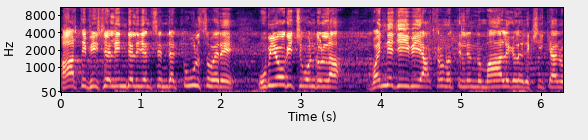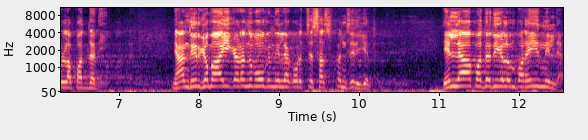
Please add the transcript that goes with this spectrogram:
ആർട്ടിഫിഷ്യൽ ഇന്റലിജൻസിന്റെ ടൂൾസ് വരെ ഉപയോഗിച്ചുകൊണ്ടുള്ള വന്യജീവി ആക്രമണത്തിൽ നിന്നും ആളുകളെ രക്ഷിക്കാനുള്ള പദ്ധതി. ഞാൻ ദീർഘമായി കടന്നു പോകുന്നില്ല കുറച്ച് സസ്പെൻസ് ഇരിക്കുന്നു. എല്ലാ പദ്ധതികളും പറയുന്നില്ല.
